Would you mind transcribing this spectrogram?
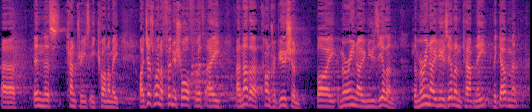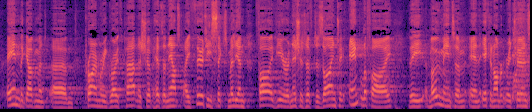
uh, in this country's economy. I just want to finish off with a, another contribution by Merino New Zealand. The Merino New Zealand company, the government and the government um, primary growth partnership has announced a 36 million five-year initiative designed to amplify the momentum and economic returns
